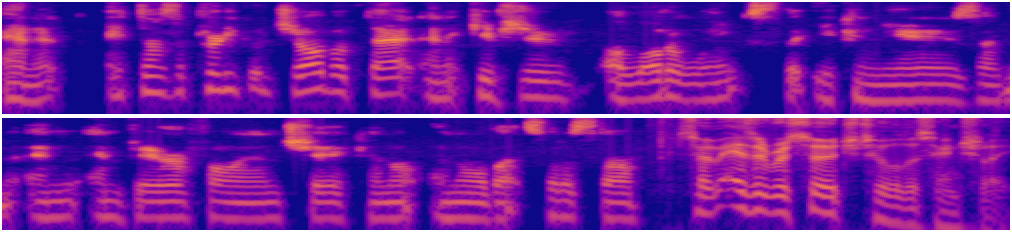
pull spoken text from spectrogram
and it, it does a pretty good job of that and it gives you a lot of links that you can use and, and, and verify and check and, and all that sort of stuff. So as a research tool essentially?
